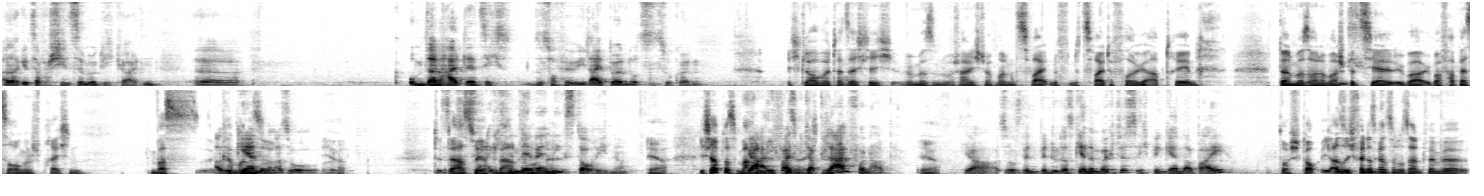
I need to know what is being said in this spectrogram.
Also da gibt es ja verschiedenste Möglichkeiten. Äh, um dann halt letztlich eine Software wie Lightburn nutzen zu können. Ich glaube tatsächlich, wir müssen wahrscheinlich nochmal eine, zweiten, eine zweite Folge abdrehen. Dann müssen wir nochmal speziell über, über Verbesserungen sprechen. Was Also kann man gerne, so, also ja. das Da hast ist du ja Plan eine Neverending ne? Story, ne? Ja, ich glaube, das machen Ja, wir ich weiß ob ich da vielleicht, Plan von habe. ne? Ja. Ja, also wenn, wenn du das gerne möchtest, ich bin gern dabei. Doch, ich glaube, also ich fände das ganz interessant, wenn wir,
